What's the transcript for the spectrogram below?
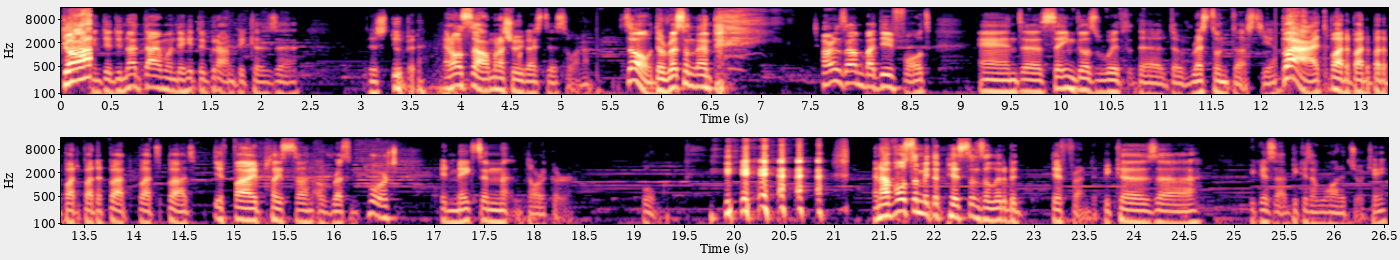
god. And they do not die when they hit the ground because uh, they're stupid. And also, I'm gonna show you guys this one. So, the redstone lamp turns on by default. And uh, same goes with the, the redstone dust, yeah? But, but, but, but, but, but, but, but, but, if I place on a redstone torch, it makes them darker. Boom. and I've also made the pistons a little bit different because uh because uh, because I wanted to, okay?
